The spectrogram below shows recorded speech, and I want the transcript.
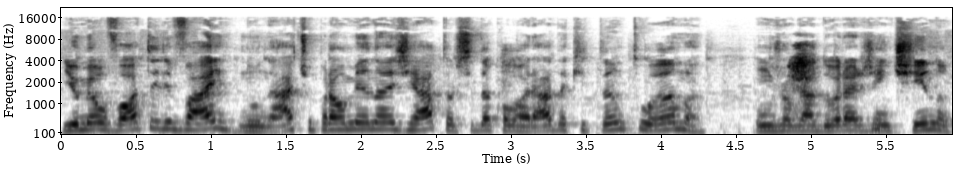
E o meu voto ele vai no Nacho para homenagear a torcida colorada que tanto ama um jogador argentino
